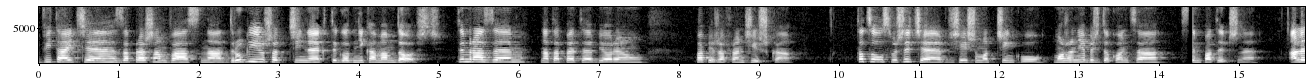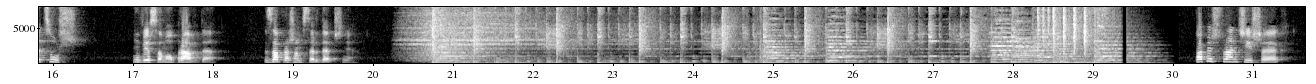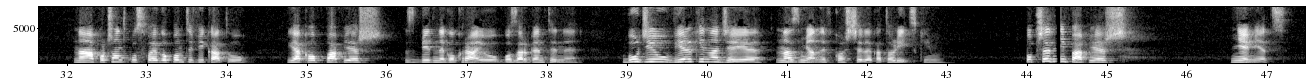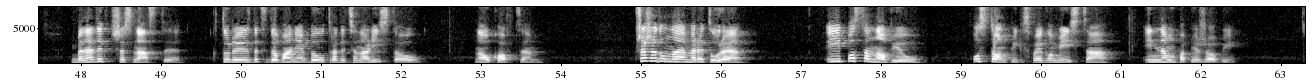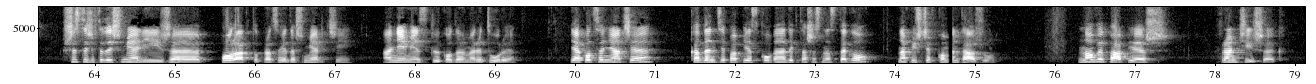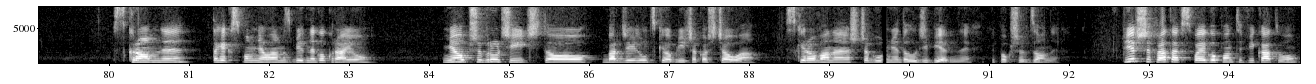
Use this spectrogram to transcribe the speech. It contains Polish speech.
Witajcie, zapraszam Was na drugi już odcinek tygodnika Mam Dość. Tym razem na tapetę biorę papieża Franciszka. To, co usłyszycie w dzisiejszym odcinku, może nie być do końca sympatyczne, ale cóż, mówię samą prawdę. Zapraszam serdecznie. Papież Franciszek na początku swojego pontyfikatu, jako papież z biednego kraju, bo z Argentyny, budził wielkie nadzieje na zmiany w Kościele katolickim. Poprzedni papież, Niemiec, Benedykt XVI, który zdecydowanie był tradycjonalistą, naukowcem, przeszedł na emeryturę i postanowił ustąpić swojego miejsca innemu papieżowi. Wszyscy się wtedy śmieli, że Polak to pracuje do śmierci, a Niemiec tylko do emerytury. Jak oceniacie kadencję papieską Benedykta XVI? Napiszcie w komentarzu. Nowy papież Franciszek. Skromny, tak jak wspomniałam, z biednego kraju, miał przywrócić to bardziej ludzkie oblicze Kościoła, skierowane szczególnie do ludzi biednych i pokrzywdzonych. W pierwszych latach swojego pontyfikatu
